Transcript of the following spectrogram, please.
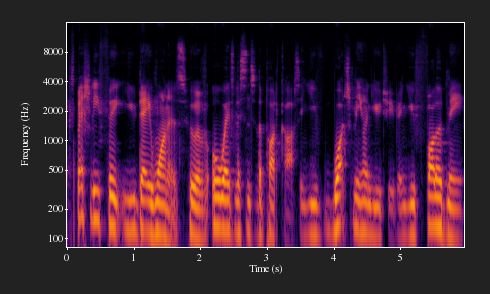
especially for you day oneers who have always listened to the podcast and you've watched me on YouTube and you've followed me,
